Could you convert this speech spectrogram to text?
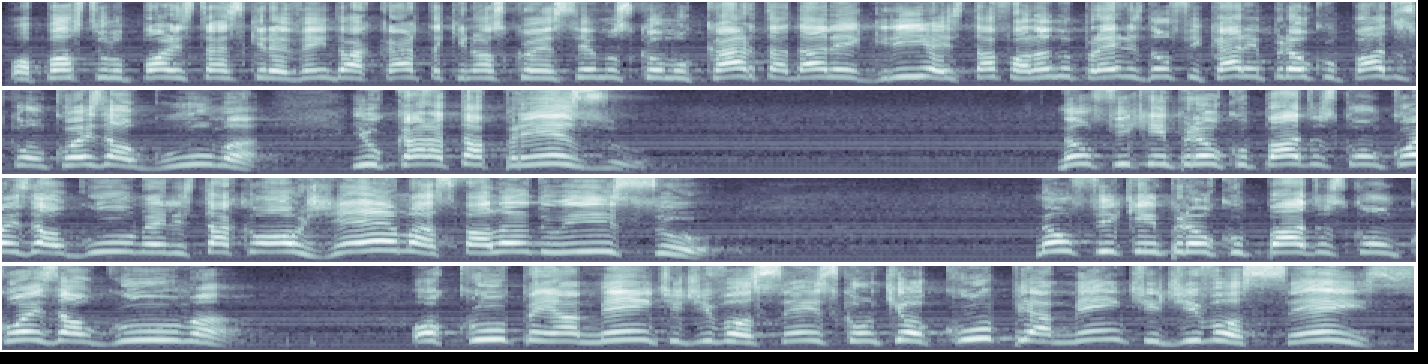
O apóstolo Paulo está escrevendo a carta que nós conhecemos como carta da alegria, está falando para eles não ficarem preocupados com coisa alguma, e o cara está preso. Não fiquem preocupados com coisa alguma, ele está com algemas falando isso. Não fiquem preocupados com coisa alguma ocupem a mente de vocês, com que ocupe a mente de vocês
